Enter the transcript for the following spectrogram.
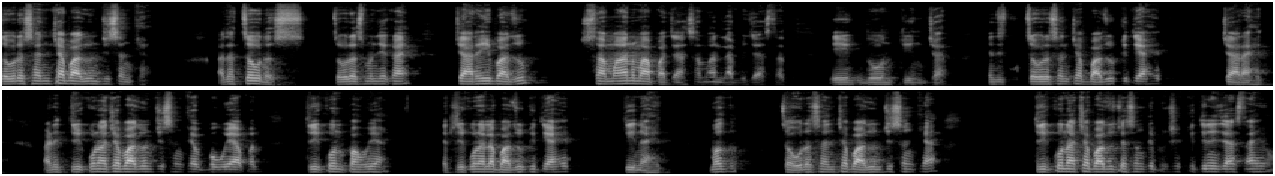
चौरसांच्या बाजूंची संख्या. आता चौरस. चौरस म्हणजे काय? चारही बाजू समान मापाच्या समान लांबीच्या असतात. एक दोन तीन चार. म्हणजे चौरसांच्या बाजू किती आहेत? चार आहेत. आणि त्रिकोणाच्या बाजूंची संख्या बघूया आपण. त्रिकोण पाहूया. या त्रिकोणाला बाजू किती आहेत? तीन आहेत. मग चौरसांच्या बाजूंची संख्या त्रिकोणाच्या बाजूच्या संख्येपेक्षा कितीने जास्त आहे हो?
